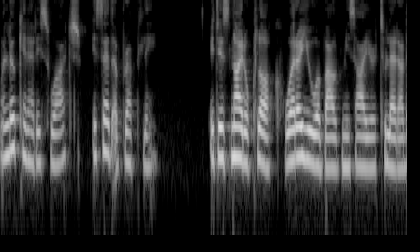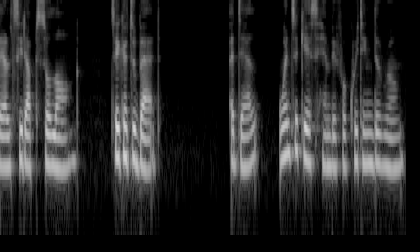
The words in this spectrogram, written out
when, looking at his watch, he said abruptly, It is nine o'clock. What are you about, Miss Eyre, to let Adele sit up so long? Take her to bed. Adele went to kiss him before quitting the room.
